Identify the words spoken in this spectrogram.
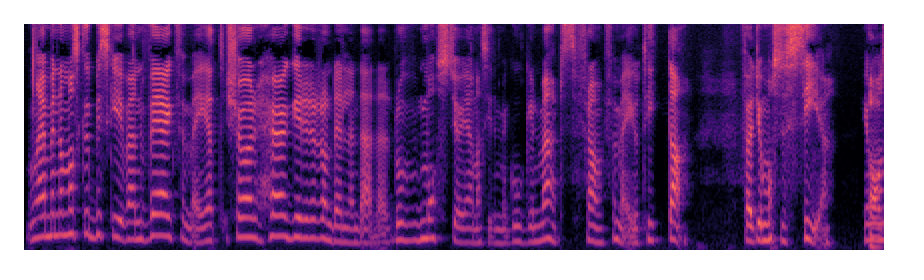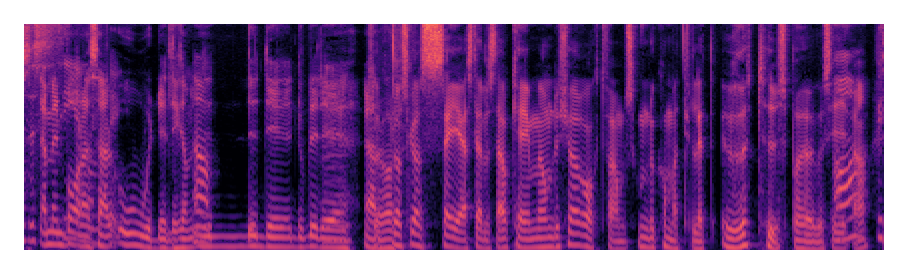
Nej, men om man ska beskriva en väg för mig, att kör höger i rondellen där, där, då måste jag gärna sitta med Google Maps framför mig och titta. För att jag måste se. Jag Ja, måste ja, men se bara så här någonting. ord, liksom, Ja. det, det, då blir det Mm. Så error. då ska jag säga istället så här, okej, men om du kör rakt fram så kommer du komma till ett rött hus på höger sida. Ja,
